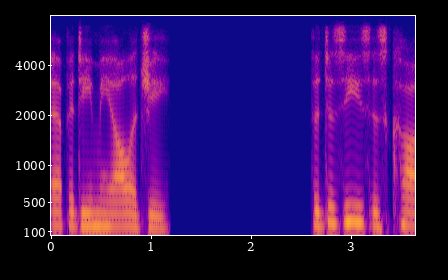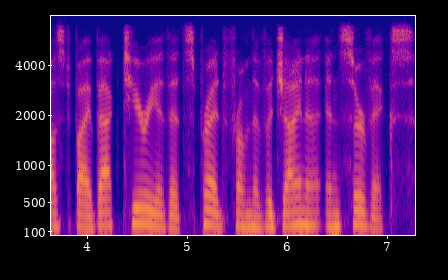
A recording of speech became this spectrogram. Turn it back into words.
Epidemiology. The disease is caused by bacteria that spread from the vagina and cervix.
